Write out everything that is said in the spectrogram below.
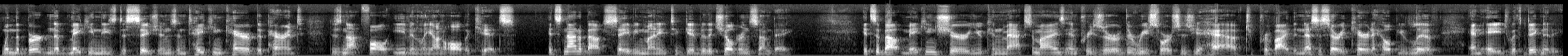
when the burden of making these decisions and taking care of the parent does not fall evenly on all the kids. It's not about saving money to give to the children someday. It's about making sure you can maximize and preserve the resources you have to provide the necessary care to help you live and age with dignity.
